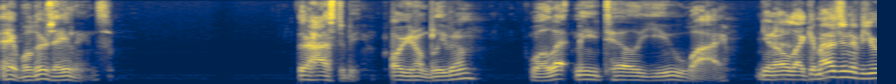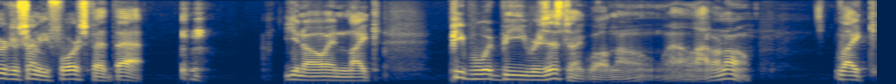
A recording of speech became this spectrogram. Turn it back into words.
hey, well, there's aliens. There has to be. Oh, you don't believe in them? Well, let me tell you why. You know, like imagine if you were just trying to be force fed that, you know, and like people would be resistant. Like, well, no, well, I don't know. Like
